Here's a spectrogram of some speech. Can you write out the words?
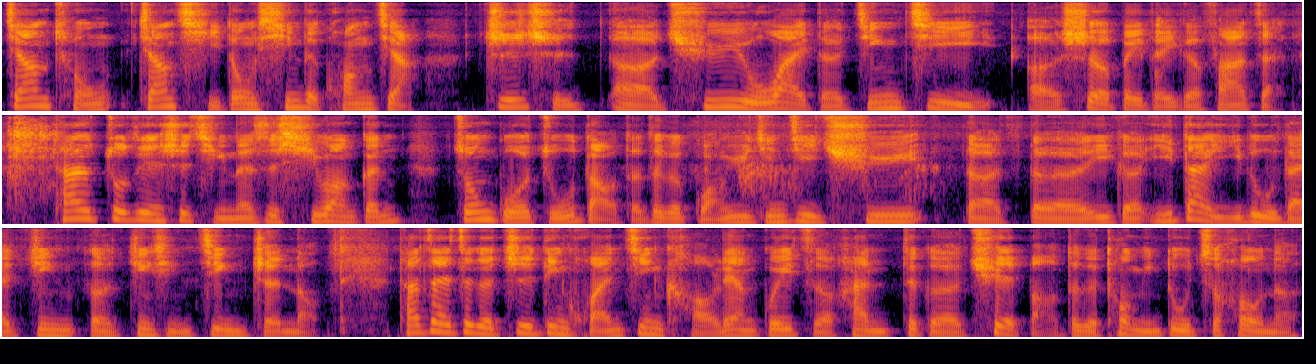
将从将启动新的框架。支持呃区域外的经济呃设备的一个发展，他做这件事情呢，是希望跟中国主导的这个广域经济区的的一个“一带一路”来进呃进行竞争哦。他在这个制定环境考量规则和这个确保这个透明度之后呢，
